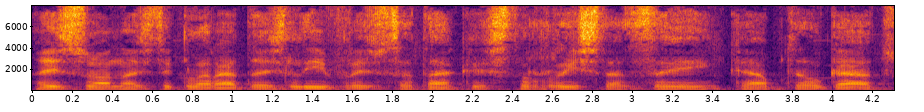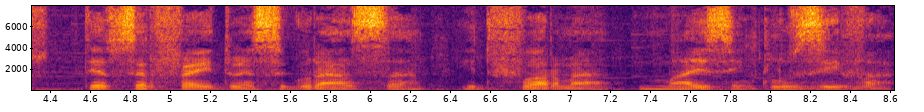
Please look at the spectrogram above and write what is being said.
às zonas declaradas livres dos ataques terroristas em Cabo Delgado deve ser feito em segurança e de forma mais inclusiva.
